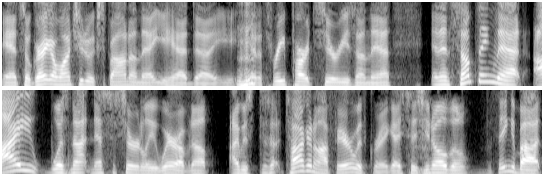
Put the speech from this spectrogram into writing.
And so, Greg, I want you to expound on that. You had uh, you Mhm. had a three-part series on that, and then something that I was not necessarily aware of. Now, I was t- talking off air with Greg. I says, you know, the, the thing about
